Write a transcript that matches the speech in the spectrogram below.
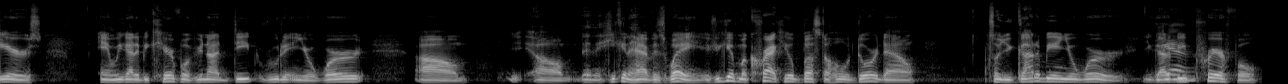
ears, and we got to be careful if you're not deep rooted in your word. Um, um, then he can have his way. If you give him a crack, he'll bust the whole door down. So you got to be in your word. You got to Yeah. be prayerful.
